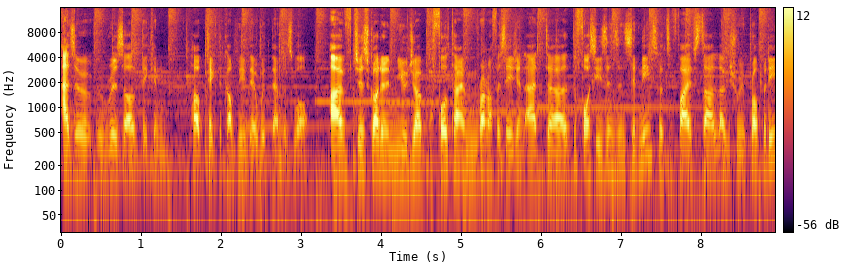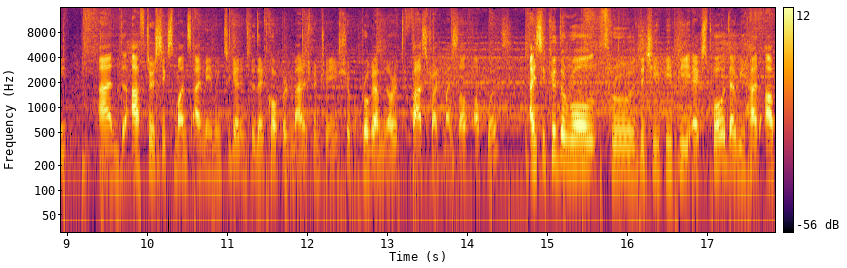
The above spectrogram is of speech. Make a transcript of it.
as a result they can help take the company there with them as well. I've just got a new job, full-time front office agent at uh, the Four Seasons in Sydney, so it's a five-star luxury property. And after six months, I'm aiming to get into their corporate management traineeship program in order to fast-track myself upwards. I secured the role through the GPP Expo that we had up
